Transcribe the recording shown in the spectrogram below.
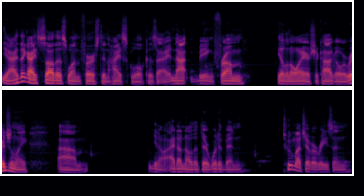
Yeah, I think I saw this one first in high school because I, not being from Illinois or Chicago originally, um, you know, I don't know that there would have been too much of a reason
